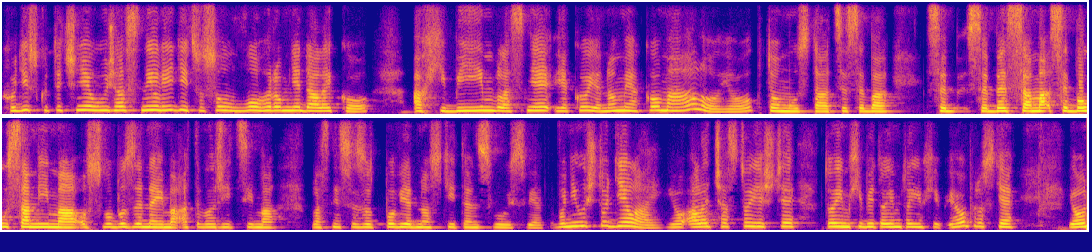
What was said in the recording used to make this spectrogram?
chodí skutečně úžasní lidi, co jsou ohromně daleko a chybí jim vlastně jako jenom jako málo, jo, k tomu stát se seba sebe sama, sebou samýma, osvobozenýma a tvořícíma vlastně se zodpovědností ten svůj svět. Oni už to dělají, jo, ale často ještě to jim chybí, to jim, to jim chybí, jo, prostě, jo,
